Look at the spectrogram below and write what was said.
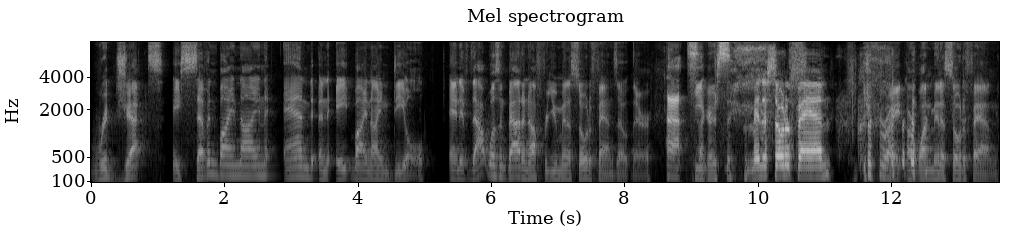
rejects a seven by nine and an eight by nine deal. And if that wasn't bad enough for you Minnesota fans out there, Ah, He- suckers. Minnesota fan. right, our one Minnesota fan.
